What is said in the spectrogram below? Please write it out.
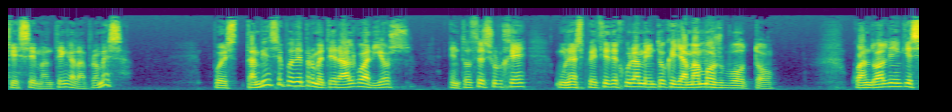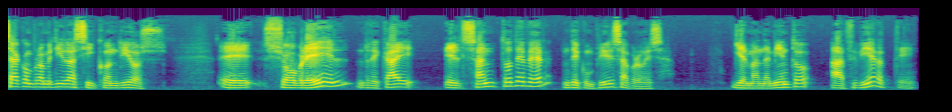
que se mantenga la promesa. Pues también se puede prometer algo a Dios, entonces surge una especie de juramento que llamamos voto. Cuando alguien que se ha comprometido así con Dios, eh, sobre él recae el santo deber de cumplir esa promesa. Y el mandamiento advierte,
